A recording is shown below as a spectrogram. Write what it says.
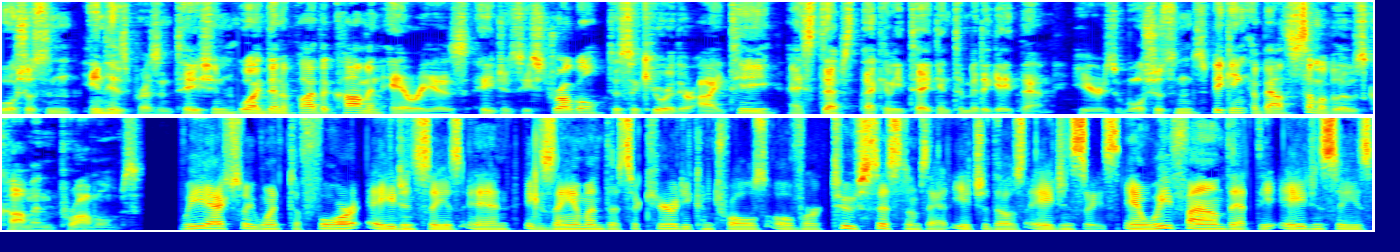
Wilshusen, in his presentation, will identify the common areas agencies struggle to secure their IT and steps that can be taken to mitigate them. Here's Wilshusen speaking about some of those common problems. We actually went to four agencies and examined the security controls over two systems at each of those agencies. And we found that the agencies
